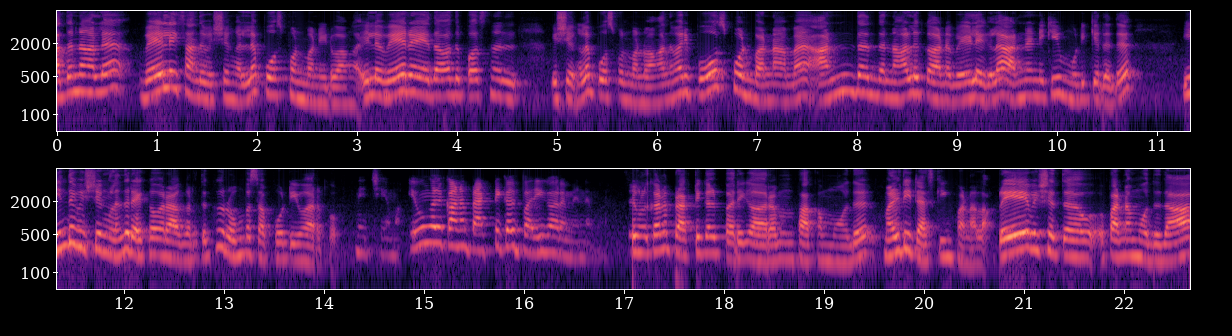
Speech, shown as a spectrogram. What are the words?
அதனால வேலை சார்ந்த விஷயங்கள்ல போஸ்ட்போன் பண்ணிடுவாங்க. இல்லை வேற ஏதாவது பர்சனல் விஷயங்களை போஸ்ட்போன் பண்ணுவாங்க. அந்த மாதிரி போஸ்ட்போன் பண்ணாம அந்தந்த நாளுக்கான வேலைகளை அன்னன்னைக்கே முடிக்கிறது இந்த விஷயங்கள் வந்து ரெக்கவர் ஆகிறதுக்கு ரொம்ப சப்போர்ட்டிவாக இருக்கும். நிச்சயமா. இவங்களுக்கான ப்ராக்டிக்கல் பரிகாரம் என்ன? இவங்களுக்கான ப்ராக்டிக்கல் பரிகாரம் பார்க்கும்போது மல்டி டாஸ்கிங் பண்ணலாம். ஒரே விஷயத்த பண்ணும்போது தான்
